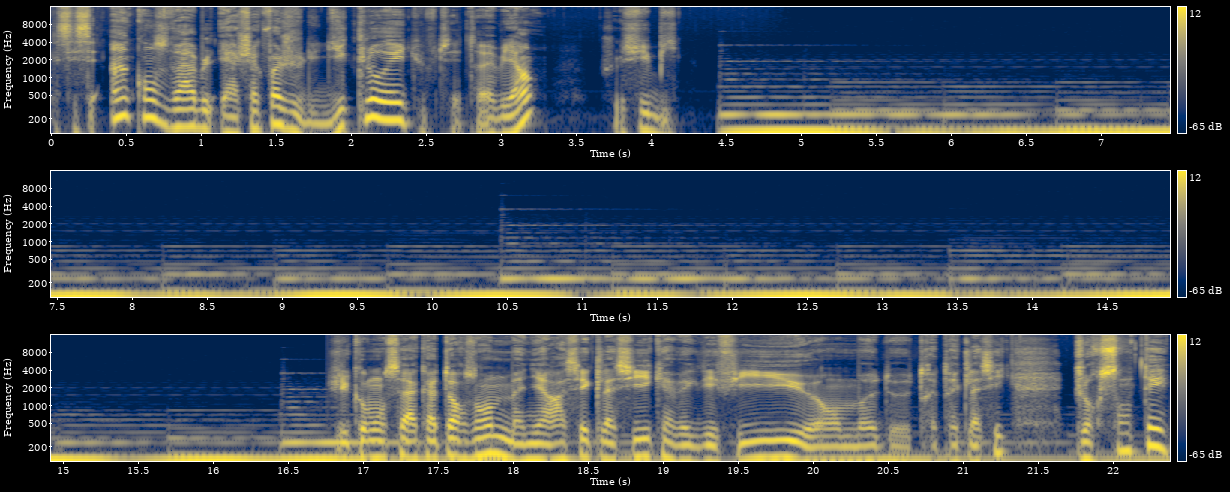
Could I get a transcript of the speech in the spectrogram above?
C'est inconcevable. Et à chaque fois, je lui dis Chloé, tu le sais très bien, je suis bi. J'ai commencé à 14 ans de manière assez classique avec des filles euh, en mode euh, très très classique. Je ressentais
